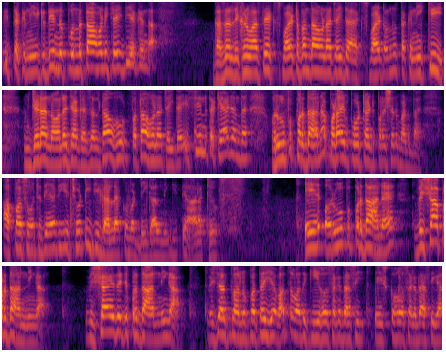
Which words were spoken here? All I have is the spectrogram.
ਵੀ ਤਕਨੀਕ ਦੀ ਨਿਪੁੰਨਤਾ ਹੋਣੀ ਚਾਹੀਦੀ ਹੈ ਕਹਿੰਦਾ। ਗਜ਼ਲ ਲਿਖਣ ਵਾਸਤੇ ਐਕਸਪਰਟ ਬੰਦਾ ਹੋਣਾ ਚਾਹੀਦਾ ਐਕਸਪਰਟ ਉਹਨੂੰ ਤਕਨੀਕੀ ਜਿਹੜਾ ਨੌਲੇਜ ਆ ਗਜ਼ਲ ਦਾ ਉਹ ਪਤਾ ਹੋਣਾ ਚਾਹੀਦਾ, ਇਸੇ ਨੂੰ ਤਾਂ ਕਿਹਾ ਜਾਂਦਾ ਰੂਪ ਪ੍ਰਧਾਨ ਆ, ਬੜਾ ਇੰਪੋਰਟੈਂਟ ਪ੍ਰਸ਼ਨ ਬਣਦਾ ਆਪਾਂ ਸੋਚਦੇ ਆ ਵੀ ਇਹ ਛੋਟੀ ਜੀ ਗੱਲ ਹੈ, ਕੋਈ ਵੱਡੀ ਗੱਲ ਨਹੀਂ ਗੀ, ਧਿਆਨ ਰੱਖਿਓ। ਇਹ ਰੂਪ ਪ੍ਰਧਾਨ ਹੈ, ਵਿਸ਼ਾ ਪ੍ਰਧਾਨ ਨਹੀਂਗਾ ਵਿਸ਼ਾ ਇਹਦੇ ਚ ਪ੍ਰਧਾਨ ਨਹੀਂਗਾ ਵਿਸ਼ਾ, ਤੁਹਾਨੂੰ ਪਤਾ ਹੀ ਹੈ, ਵੱਧ ਤੋਂ ਵੱਧ ਕੀ ਹੋ ਸਕਦਾ ਸੀ, ਇਸ਼ਕ ਹੋ ਸਕਦਾ ਸੀਗਾ,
